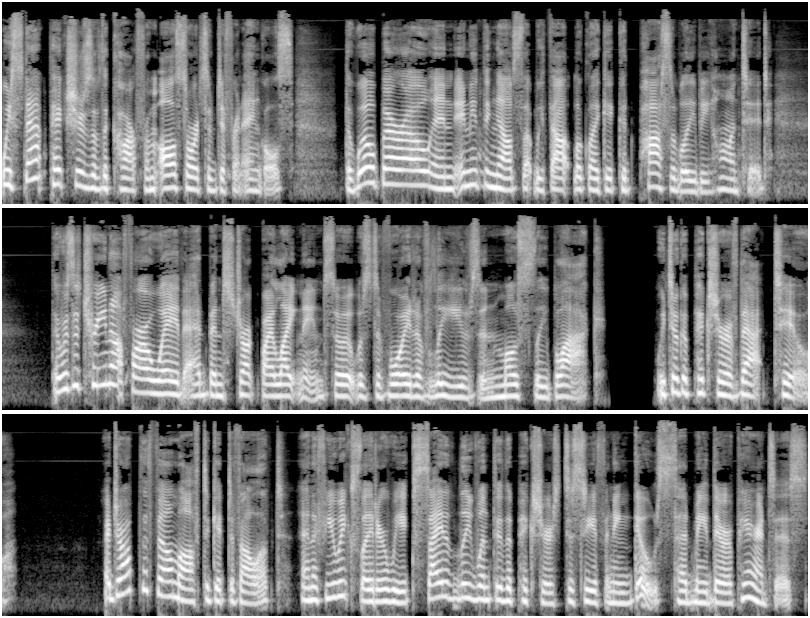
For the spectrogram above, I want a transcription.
We snapped pictures of the car from all sorts of different angles. the wheelbarrow, and anything else that we thought looked like it could possibly be haunted. There was a tree not far away that had been struck by lightning, so it was devoid of leaves and mostly black. We took a picture of that, too. I dropped the film off to get developed, and a few weeks later, we excitedly went through the pictures to see if any ghosts had made their appearances.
